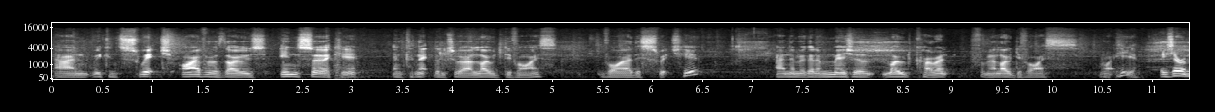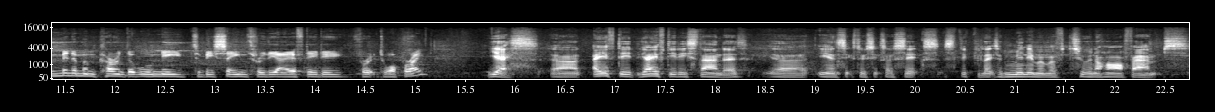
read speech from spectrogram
And we can switch either of those in circuit and connect them to our load device via this switch here. And then we're going to measure load current from our load device right here. Is there a minimum current that will need to be seen through the AFDD for it to operate? Yes, uh, AFD, the AFDD standard, uh, EN 62606, stipulates a minimum of two and a half amps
